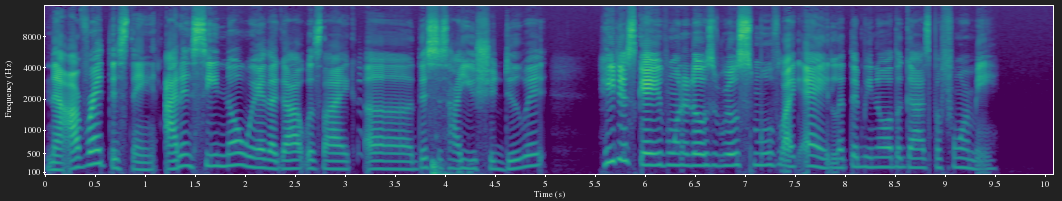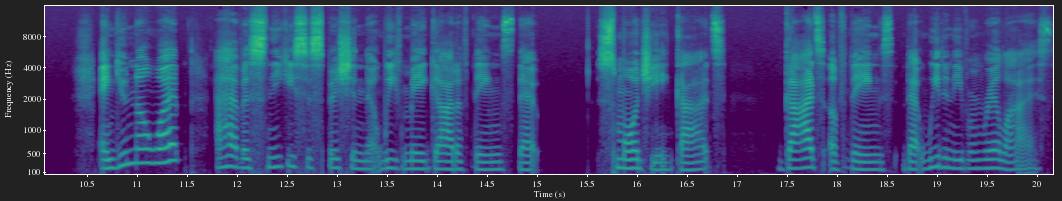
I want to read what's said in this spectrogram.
Now, I've read this thing. I didn't see nowhere that God was like, uh, this is how you should do it. He just gave one of those real smooth, like, hey, let there be no other gods before me. And you know what? I have a sneaky suspicion that we've made God of things that small g gods gods of things that we didn't even realize.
